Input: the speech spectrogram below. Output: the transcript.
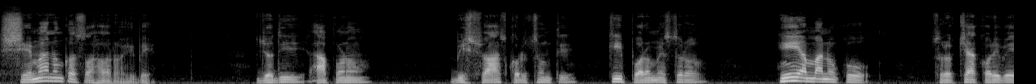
ସେମାନଙ୍କ ସହ ରହିବେ। ଯଦି ଆପଣ ବିଶ୍ୱାସ କରୁଛନ୍ତି କି ପରମେଶ୍ୱର ହିଁ ଆମମାନଙ୍କୁ ସୁରକ୍ଷା କରିବେ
